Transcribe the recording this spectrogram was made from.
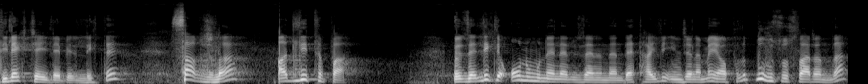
dilekçe ile birlikte savcılığa adli tıpa özellikle o numuneler üzerinden detaylı inceleme yapılıp bu hususların da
